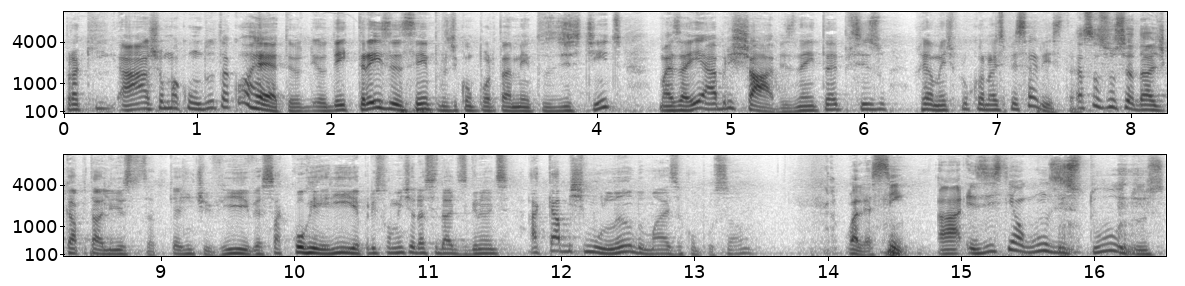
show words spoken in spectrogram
para que haja uma conduta correta. Eu, eu, dei três exemplos de comportamentos distintos, mas aí abre chaves, né? Então é preciso realmente procurar um especialista. Essa sociedade capitalista que a gente vive, essa correria, principalmente das cidades grandes, acaba estimulando mais a compulsão? Olha, sim, ah, existem alguns estudos,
